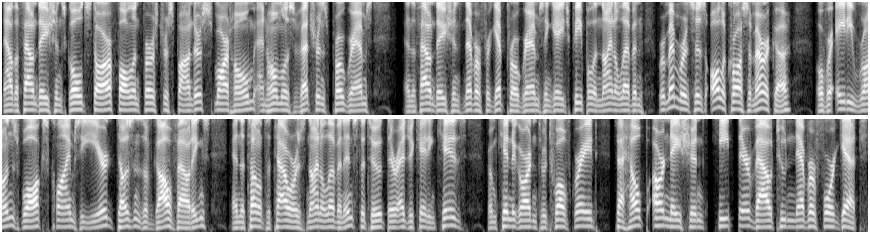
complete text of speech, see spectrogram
Now, the Foundation's Gold Star, Fallen First Responders, Smart Home, and Homeless Veterans programs and the Foundation's Never Forget programs engage people in 9 11 remembrances all across America. Over 80 runs, walks, climbs a year, dozens of golf outings, and the Tunnel to Towers 9 11 Institute. They're educating kids from kindergarten through 12th grade to help our nation keep their vow to never forget.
